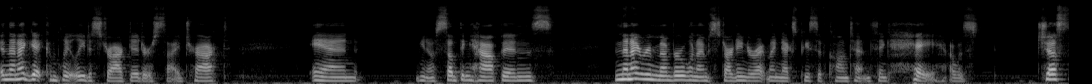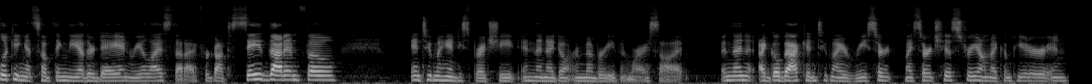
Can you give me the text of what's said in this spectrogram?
and then I get completely distracted or sidetracked and you know something happens and then I remember when I'm starting to write my next piece of content and think, "Hey, I was just looking at something the other day and realized that I forgot to save that info into my handy spreadsheet and then I don't remember even where I saw it." And then I go back into my research my search history on my computer and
